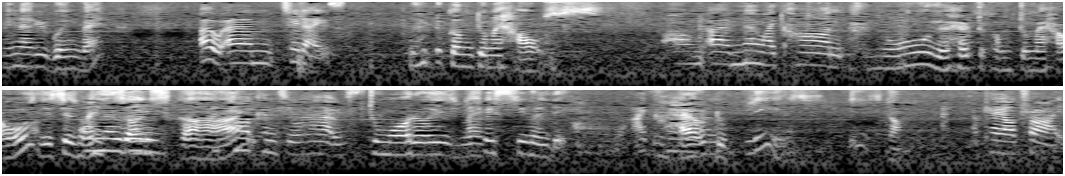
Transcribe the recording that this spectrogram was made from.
When are you going back? Oh, um, two days. You have to come to my house. Oh, um, no, I can't. No, you have to come to my house. This is Oh, my no, son's really. car. I can't come to your house. Tomorrow is my festival day. I can't. have to, please, please come. Okay, I'll try.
